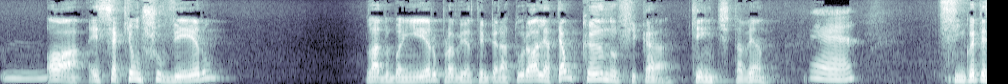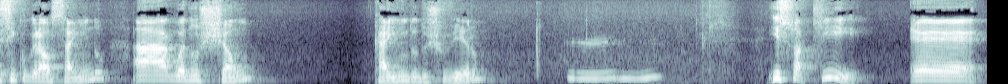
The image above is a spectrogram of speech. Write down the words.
Hum. Ó, esse aqui é um chuveiro lá do banheiro para ver a temperatura. Olha, até o cano fica quente, tá vendo? É. 55 graus saindo, a água no chão caindo do chuveiro. Isso aqui é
